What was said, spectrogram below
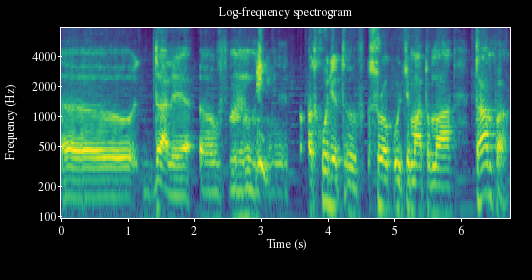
Э, Далее. э, Подходит срок ультиматума Трампа,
